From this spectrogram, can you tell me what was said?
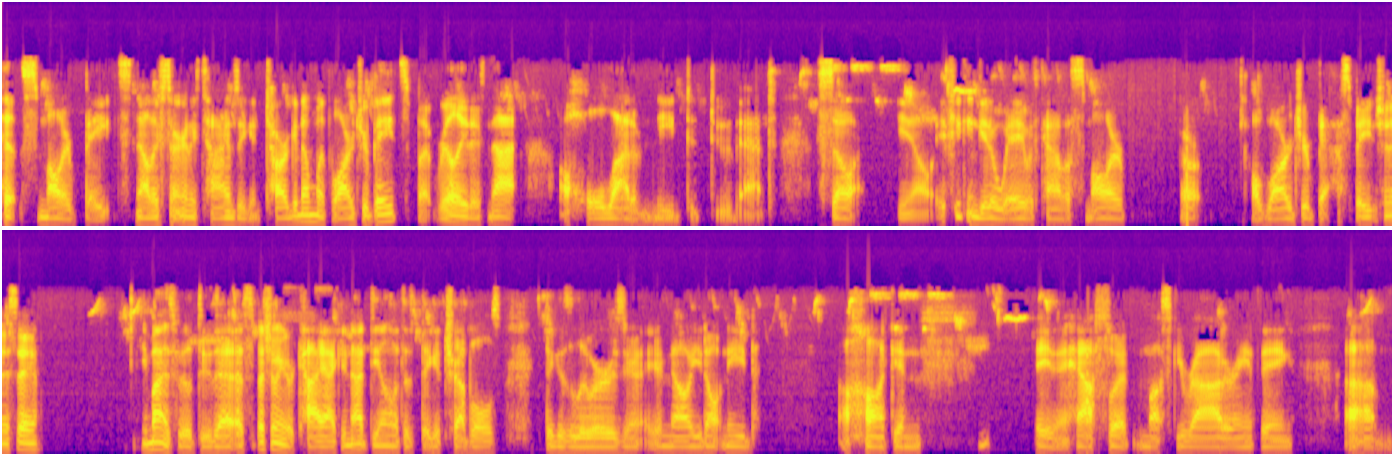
hit smaller baits. Now, there's certainly times you can target them with larger baits, but really there's not a whole lot of need to do that. So, you know, if you can get away with kind of a smaller or a larger bass bait, should I say, you might as well do that, especially when you're a kayak. You're not dealing with as big of trebles, as big as lures. You, you know, you don't need a honking eight and a half foot musky rod or anything. Um,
